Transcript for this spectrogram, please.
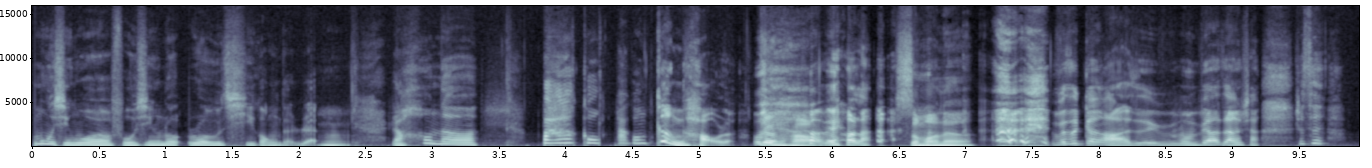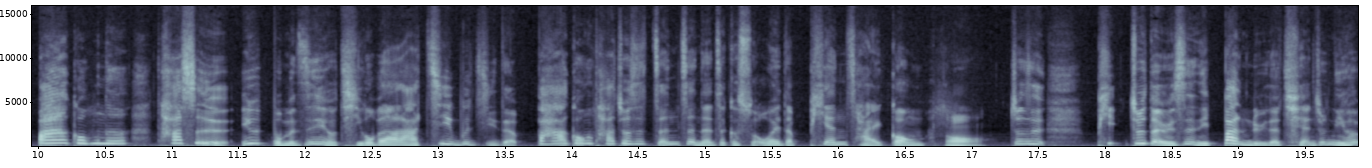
木星或福星落落入七宫的人。嗯，然后呢，八宫八宫更好了，更好 没有了，什么呢？不是更好，是我们不要这样想，就是八宫呢，它是因为我们之前有提过，不知道大家记不记得，八宫它就是真正的这个所谓的偏财宫。哦，就是偏，就等于是你伴侣的钱，就你会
